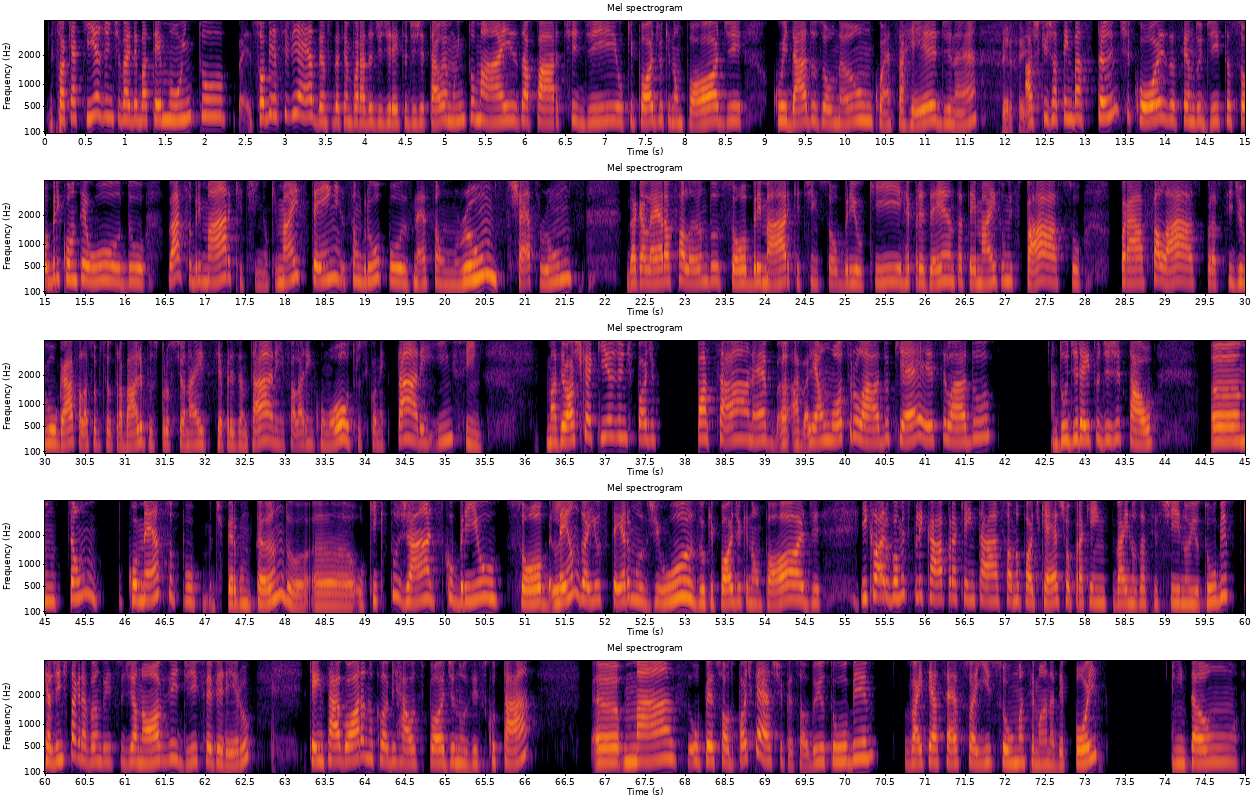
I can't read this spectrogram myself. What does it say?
Só que aqui a gente vai debater muito sobre esse viés dentro da temporada de direito digital, é muito mais a parte de o que pode, o que não pode, cuidados ou não com essa rede, né? Perfeito. Acho que já tem bastante coisa sendo dita sobre conteúdo, ah, sobre marketing. O que mais tem são grupos, né? São rooms, chat rooms da galera falando sobre marketing, sobre o que representa ter mais um espaço para falar, para se divulgar, falar sobre o seu trabalho, para os profissionais se apresentarem, falarem com outros, se conectarem, enfim. Mas eu acho que aqui a gente pode passar, né, avaliar um outro lado, que é esse lado do direito digital. Um, então, começo por, te perguntando uh, o que que tu já descobriu sobre, lendo aí os termos de uso, o que pode e o que não pode. E claro, vamos explicar para quem está só no podcast ou para quem vai nos assistir no YouTube, que a gente está gravando isso dia 9 de fevereiro. Quem está agora no Clubhouse pode nos escutar, uh, mas o pessoal do podcast, o pessoal do YouTube, vai ter acesso a isso uma semana depois. Então,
